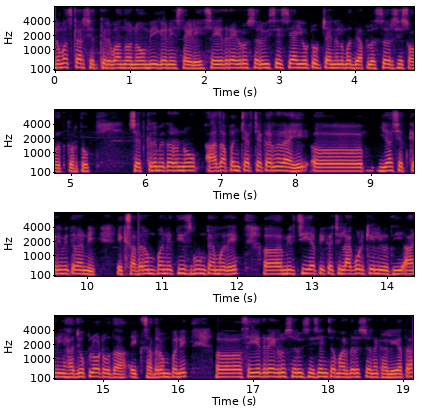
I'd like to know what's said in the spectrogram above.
नमस्कार शेतकरी बांधवांनो मी गणेश तायडे. सह्याद्री ॲग्रो सर्व्हिसेस या यूट्यूब चॅनलमध्ये आपलं सहर्ष स्वागत करतो. शेतकरी मित्रांनो आज आपण चर्चा करणार आहे या शेतकरी मित्रांनी एक साधारणपणे तीस गुंठ्यामध्ये मिरची या पिकाची लागवड केली होती आणि हा जो प्लॉट होता एक साधारणपणे सह्याद्री ॲग्रो सर्व्हिसेस यांच्या मार्गदर्शनाखाली आता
